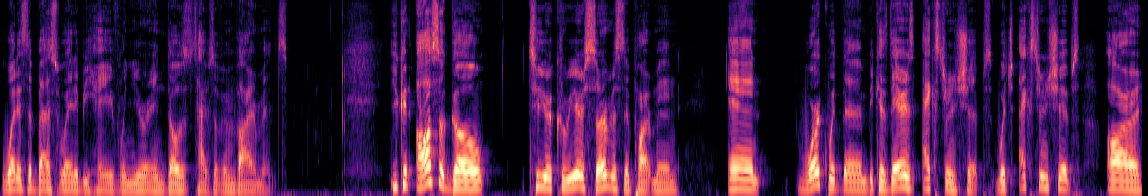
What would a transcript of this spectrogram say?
what is the best way to behave when you're in those types of environments. You can also go to your career service department and work with them because there's externships, which externships are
